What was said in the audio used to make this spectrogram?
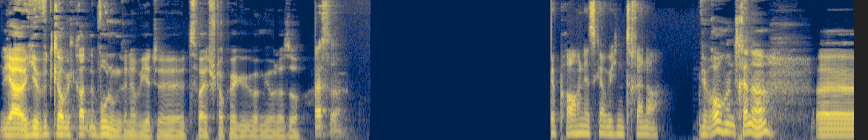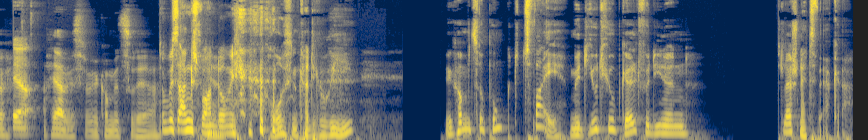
Ja, hier wird, glaube ich, gerade eine Wohnung renoviert, äh, zwei Stockwerke über mir oder so. Achso. Wir brauchen jetzt, glaube ich, einen Trenner. Wir brauchen einen Trenner. Äh, Ja. ach ja, wir, wir kommen jetzt zu der Du bist angesprochen. Domi. großen Kategorie. Wir kommen zu Punkt 2. Mit YouTube Geld verdienen slash Netzwerke.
